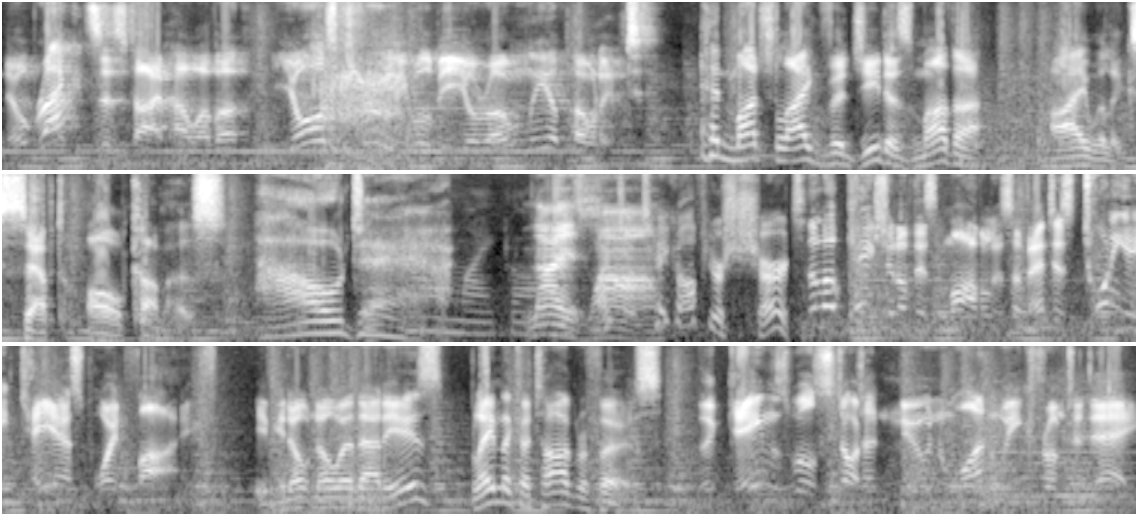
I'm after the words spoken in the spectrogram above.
No brackets this time, however. Yours truly will be your only opponent. And much like Vegeta's mother, I will accept all comers. How dare! Oh nice, Why'd you take off your shirt? The location of this marvelous event is 28KS.5. If you don't know where that is, blame the cartographers. The games will start at noon one week from today.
